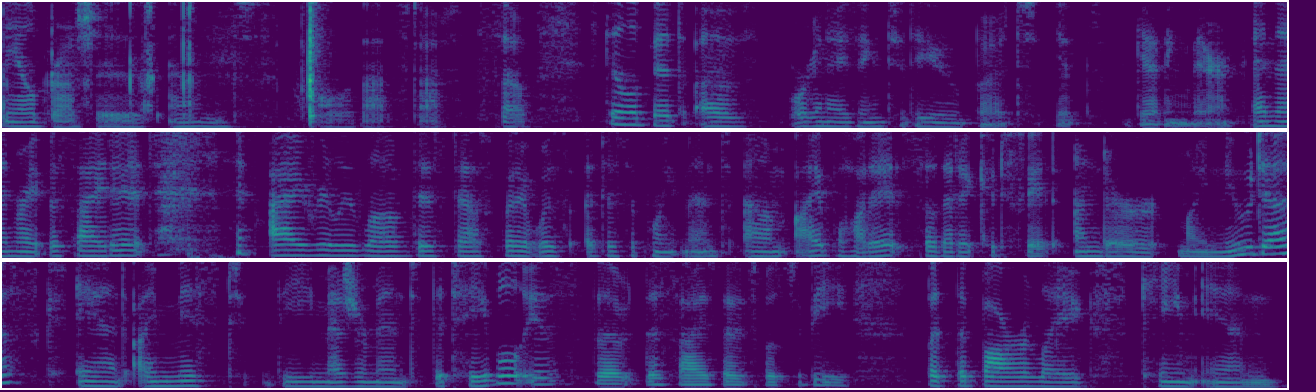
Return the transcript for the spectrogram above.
nail brushes and all of that stuff. So still a bit of organizing to do, but it's getting there. And then right beside it, I really love this desk, but it was a disappointment. Um, I bought it so that it could fit under my new desk and I missed the measurement. The table is the, the size that it's supposed to be, but the bar legs came in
